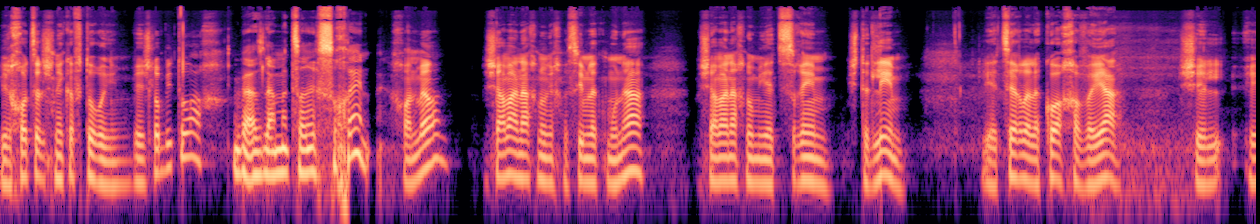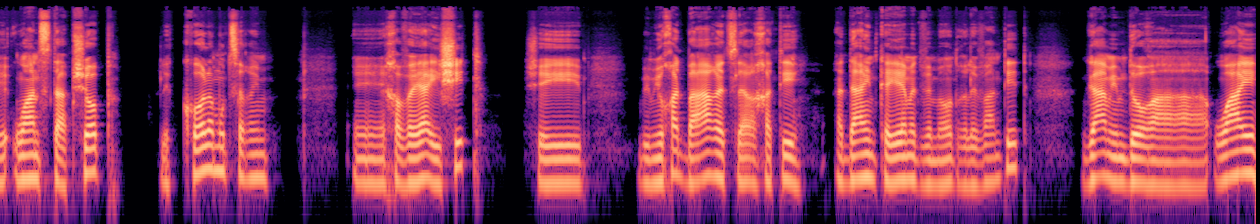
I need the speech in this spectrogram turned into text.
ללחוץ על שני כפתורים ויש לו ביטוח. ואז למה צריך סוכן? נכון מאוד. שם אנחנו נכנסים לתמונה ושם אנחנו מייצרים משתדלים לייצר ללקוח חוויה של uh, one stop shop לכל המוצרים uh, חוויה אישית שהיא במיוחד בארץ להערכתי עדיין קיימת ומאוד רלוונטית גם עם דור ה-Y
